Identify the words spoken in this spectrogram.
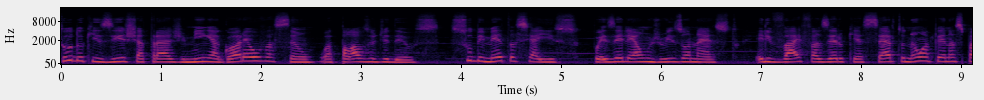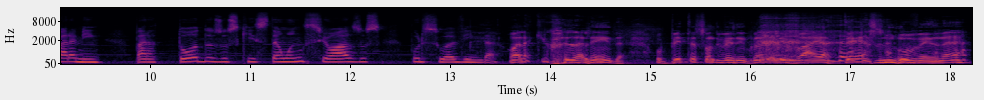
Tudo o que existe atrás de mim agora é ovação, o aplauso de Deus. Submeta-se a isso, pois ele é um juiz honesto. Ele vai fazer o que é certo não apenas para mim, para todos os que estão ansiosos por sua vinda. Olha que coisa linda. O Peterson, de vez em quando, ele vai até as nuvens, né?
